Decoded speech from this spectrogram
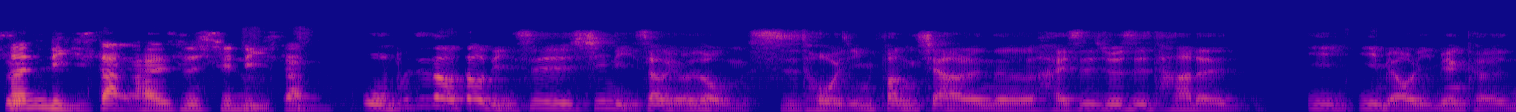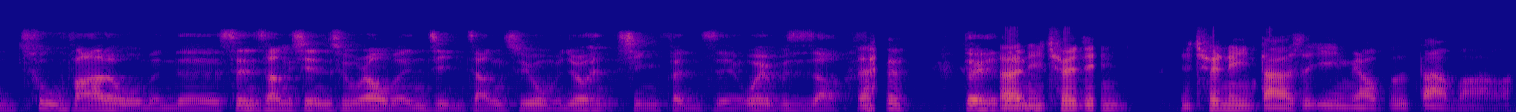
生理上还是心理上？我不知道到底是心理上有一种石头已经放下了呢，还是就是他的疫疫苗里面可能触发了我们的肾上腺素，让我们很紧张，所以我们就很兴奋之类，我也不知道。对，那你确定你确定你打的是疫苗不是大麻吗？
